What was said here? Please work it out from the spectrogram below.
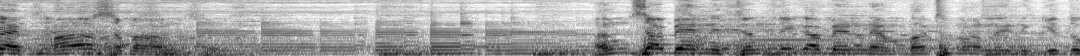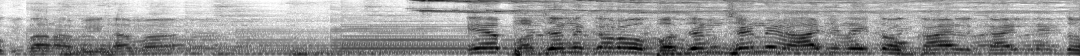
સાહેબ મા સમાન છે. હંસાબેન ને ચંદ્રિકાબેન ને એમ બથમાં લઈને કીધું કે મારા વિહામાં એ ભજન કરો, ભજન છે ને? આજ નહીં તો કાલ કાલ નહીં તો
